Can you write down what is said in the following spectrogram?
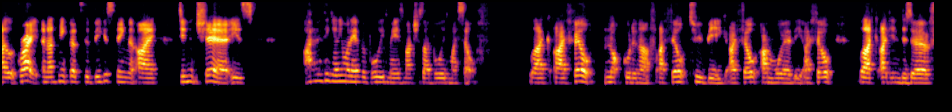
i look great. And i think that's the biggest thing that i didn't share is i don't think anyone ever bullied me as much as i bullied myself. Like i felt not good enough i felt too big i felt unworthy i felt like i didn't deserve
